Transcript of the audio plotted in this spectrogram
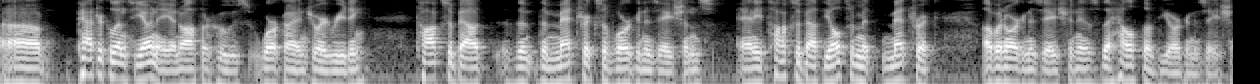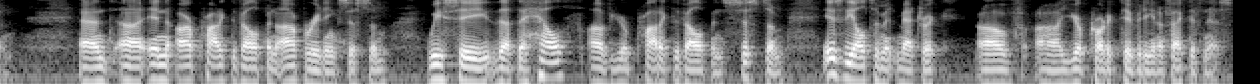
Uh, Patrick Lencioni, an author whose work I enjoy reading, talks about the, the metrics of organizations, and he talks about the ultimate metric of an organization is the health of the organization. And uh, in our product development operating system, we see that the health of your product development system is the ultimate metric of uh, your productivity and effectiveness.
